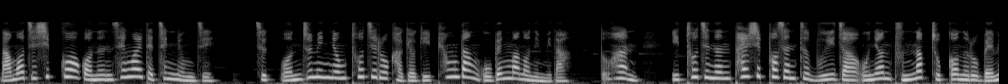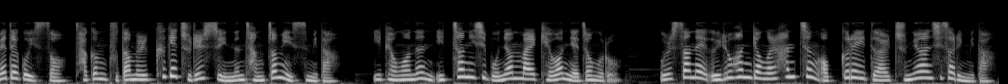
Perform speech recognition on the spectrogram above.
나머지 19억 원은 생활대책용지, 즉 원주민용 토지로 가격이 평당 500만 원입니다. 또한 이 토지는 80% 무이자 5년 분납 조건으로 매매되고 있어 자금 부담을 크게 줄일 수 있는 장점이 있습니다. 이 병원은 2025년 말 개원 예정으로 울산의 의료 환경을 한층 업그레이드할 중요한 시설입니다.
